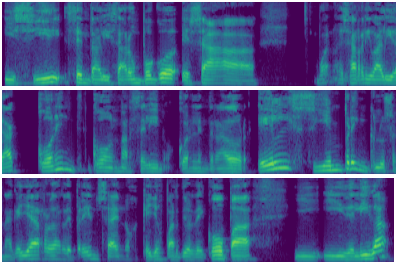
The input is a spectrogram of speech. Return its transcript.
y sí centralizar un poco esa, bueno, esa rivalidad con, con Marcelino, con el entrenador. Él siempre, incluso en aquellas ruedas de prensa, en los- aquellos partidos de Copa y, y de Liga,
